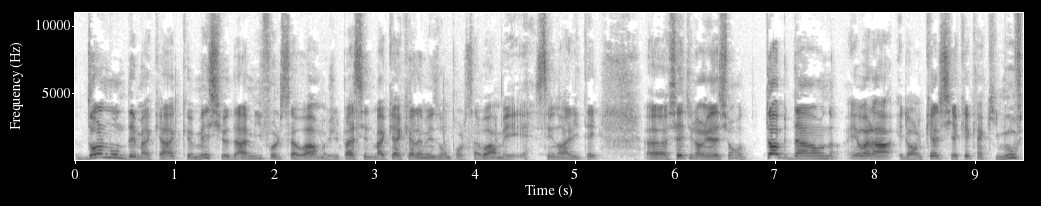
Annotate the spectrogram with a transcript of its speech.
dans le monde des macaques, messieurs, dames, il faut le savoir. Moi, j'ai pas assez de macaques à la maison pour le savoir, mais c'est une réalité. Euh, c'est une organisation top-down. Et voilà. Et dans lequel, s'il y a quelqu'un qui move,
